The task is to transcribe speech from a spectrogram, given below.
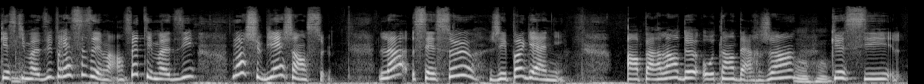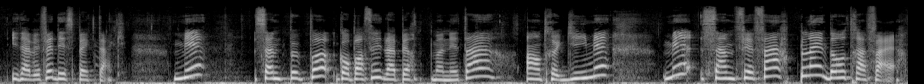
qu'est-ce qu'il m'a dit précisément. En fait, il m'a dit Moi, je suis bien chanceux. Là, c'est sûr, j'ai pas gagné. En parlant de autant d'argent Mhm. que s'il il avait fait des spectacles. Mais ça ne peut pas compenser la perte monétaire, entre guillemets, mais ça me fait faire plein d'autres affaires.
